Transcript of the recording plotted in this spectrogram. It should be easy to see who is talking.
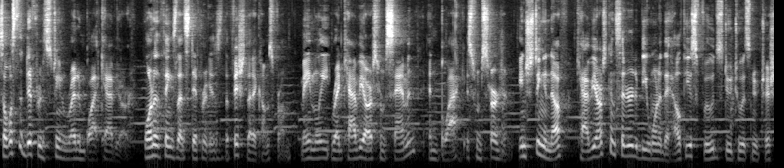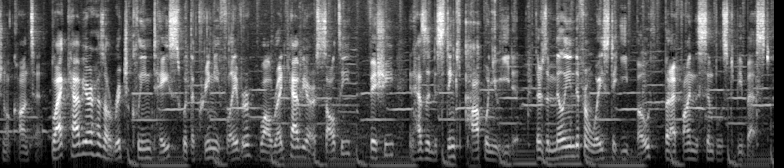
Speaker 1: So what's the difference between red and black caviar? One of the things that's different is the fish that it comes from. Mainly, red caviar is from salmon and black is from sturgeon. Interesting enough, caviar is considered to be one of the healthiest foods due to its nutritional content. Black caviar has a rich, clean taste with a creamy flavor, while red caviar is salty, fishy, and has a distinct pop when you eat it. There's a million different ways to eat both, but I find the simplest to be best.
